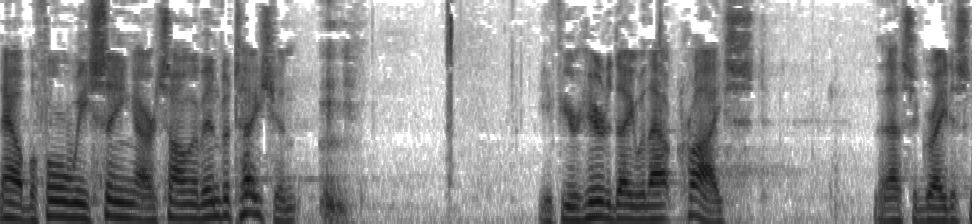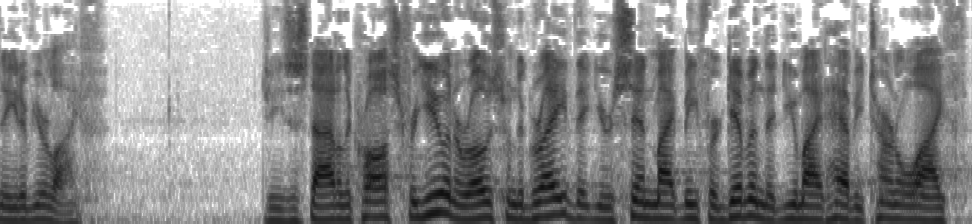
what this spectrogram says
Now, before we sing our song of invitation, if you're here today without Christ, then that's the greatest need of your life. Jesus died on the cross for you and arose from the grave that your sin might be forgiven, that you might have eternal life.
